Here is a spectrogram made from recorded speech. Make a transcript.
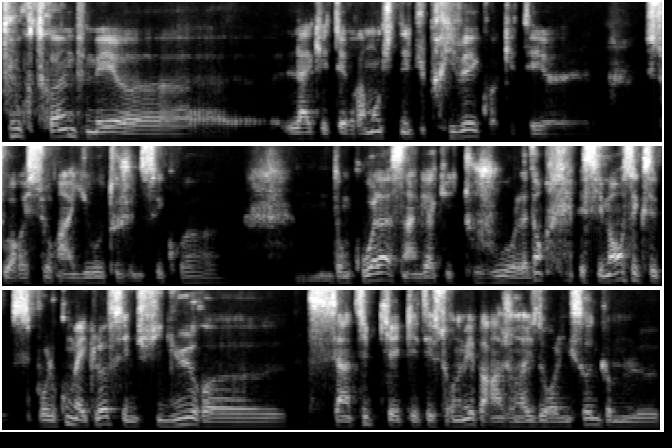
pour Trump, mais là, qui était vraiment, qui tenait du privé, quoi, qui était soirée sur un yacht ou je ne sais quoi. Donc voilà, c'est un gars qui est toujours là-dedans. Et ce qui est marrant, c'est que pour le coup, Mike Love, c'est une figure, euh, c'est un type qui a, été surnommé par un journaliste de Rolling Stone comme le,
